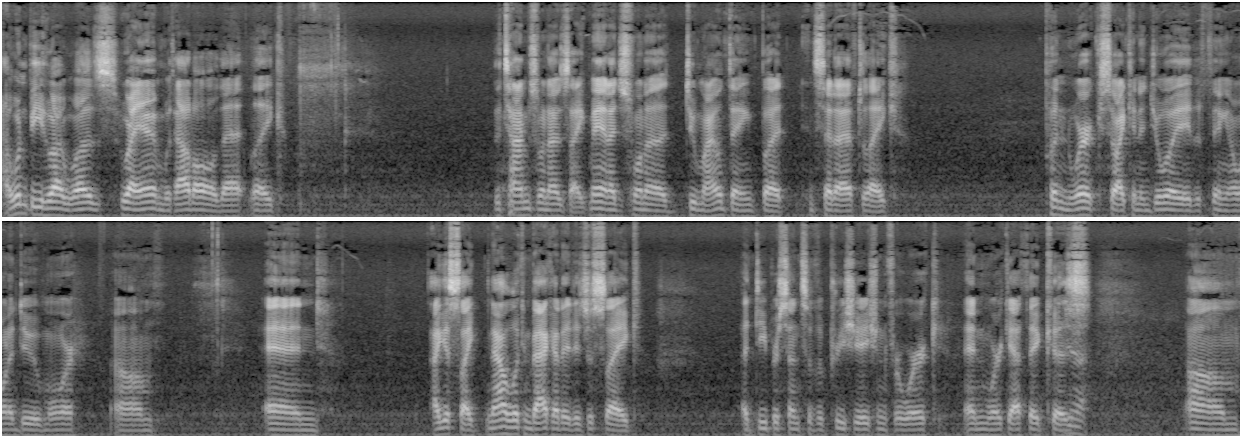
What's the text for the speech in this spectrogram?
I wouldn't be who I was, who I am, without all of that. Like the times when I was like, man, I just want to do my own thing, but instead I have to like put in work so I can enjoy the thing I want to do more. Um, and I guess like now looking back at it, it's just like a deeper sense of appreciation for work and work ethic because um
